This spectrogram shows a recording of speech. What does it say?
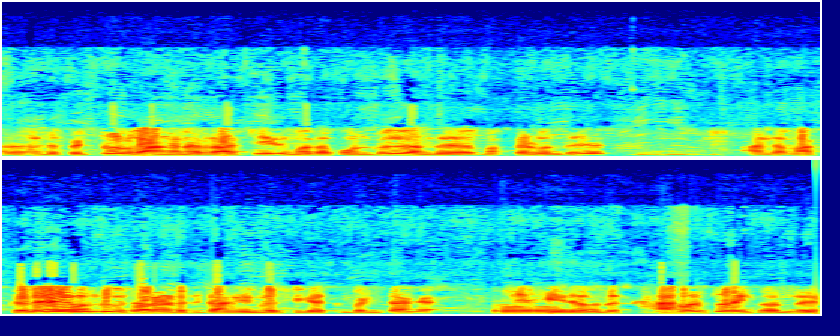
அதாவது அந்த பெட்ரோல் வாங்கின ரசீது முத கொண்டு அந்த மக்கள் வந்து அந்த மக்களே வந்து விசாரணை எடுத்துட்டாங்க இன்வெஸ்டிகேஷன் பண்ணிட்டாங்க. இதுல வந்து காவல்துறைக்கு வந்து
